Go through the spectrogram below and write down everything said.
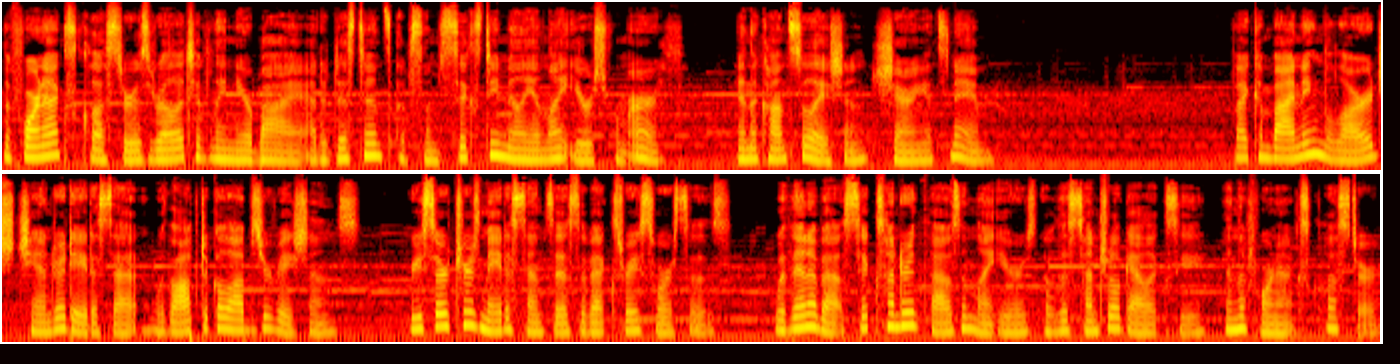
The Fornax cluster is relatively nearby at a distance of some 60 million light years from Earth, in the constellation sharing its name. By combining the large Chandra dataset with optical observations, researchers made a census of X ray sources within about 600,000 light years of the central galaxy in the Fornax cluster.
